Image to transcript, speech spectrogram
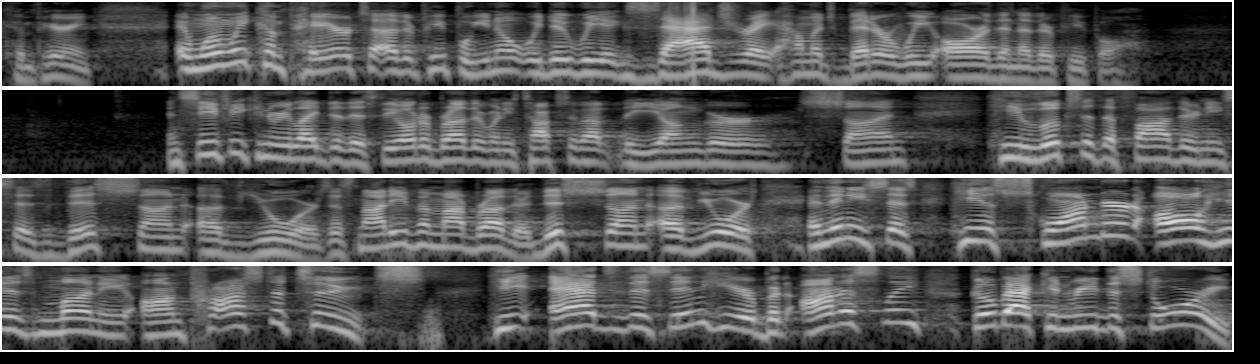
Comparing. And when we compare to other people, you know what we do? We exaggerate how much better we are than other people. And see if you can relate to this. The older brother, when he talks about the younger son, he looks at the father and he says, This son of yours. It's not even my brother, this son of yours. And then he says, He has squandered all his money on prostitutes. He adds this in here, but honestly, go back and read the story.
